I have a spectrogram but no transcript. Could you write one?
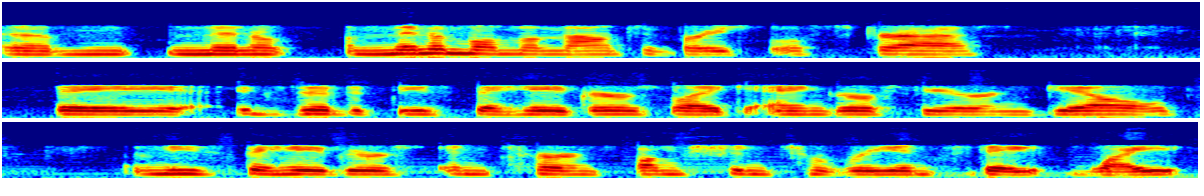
a, min- a minimum amount of racial stress, they exhibit these behaviors like anger, fear, and guilt. And these behaviors in turn function to reinstate white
